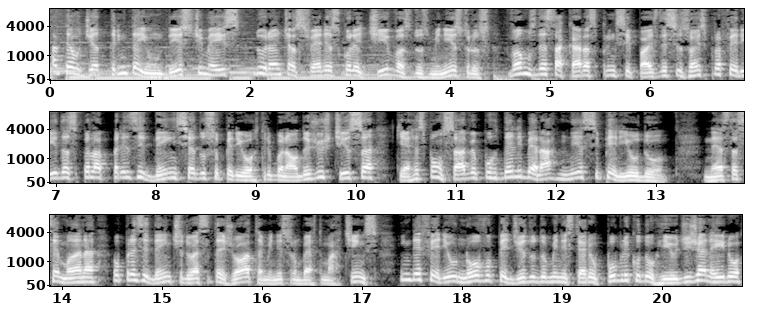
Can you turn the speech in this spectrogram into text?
Até o dia 31 deste mês, durante as férias coletivas dos ministros, vamos destacar as principais decisões proferidas pela presidência do Superior Tribunal de Justiça, que é responsável por deliberar nesse período. Nesta semana, o presidente do STJ, ministro Humberto Martins, indeferiu o novo pedido do Ministério Público do Rio de Janeiro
